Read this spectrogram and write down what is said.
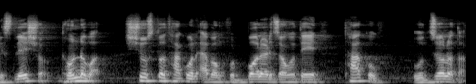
বিশ্লেষণ ধন্যবাদ। সুস্থ থাকুন এবং ফুটবলের জগতে থাকুক উজ্জ্বলতা।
